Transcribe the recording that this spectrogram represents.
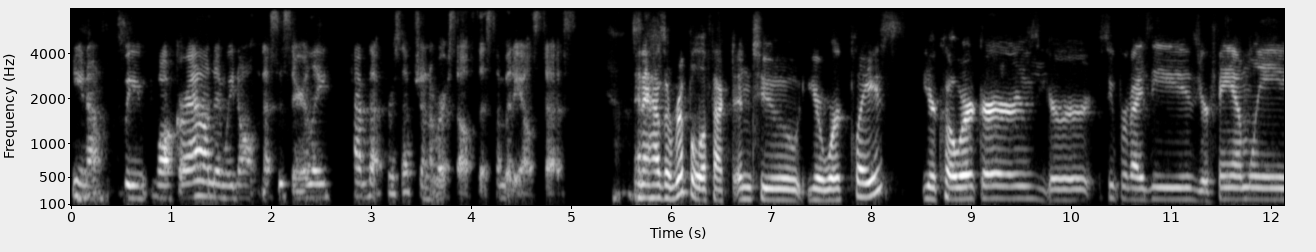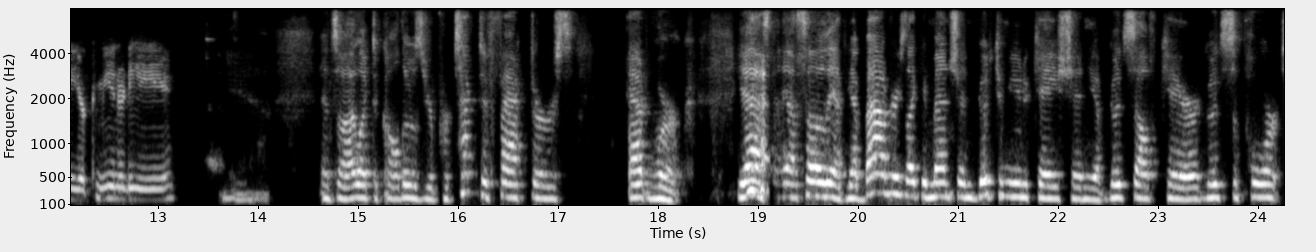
you know we walk around and we don't necessarily have that perception of ourselves that somebody else does And it has a ripple effect into your workplace, your coworkers, your supervisees, your family, your community. Yeah. And so I like to call those your protective factors at work. Yes. yeah. So yeah, if you have boundaries, like you mentioned, good communication, you have good self care, good support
